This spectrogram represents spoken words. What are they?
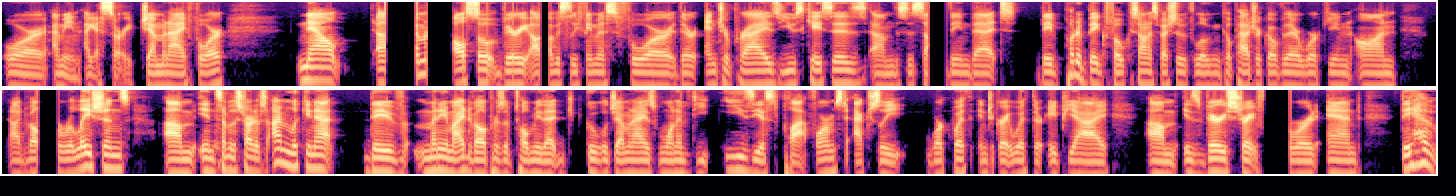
or I mean I guess sorry Gemini for. Now also very obviously famous for their enterprise use cases. Um, this is something that they've put a big focus on, especially with Logan Kilpatrick over there working on uh, developer relations. Um, in some of the startups I'm looking at, they've many of my developers have told me that Google Gemini is one of the easiest platforms to actually work with, integrate with. Their API um, is very straightforward, and they have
